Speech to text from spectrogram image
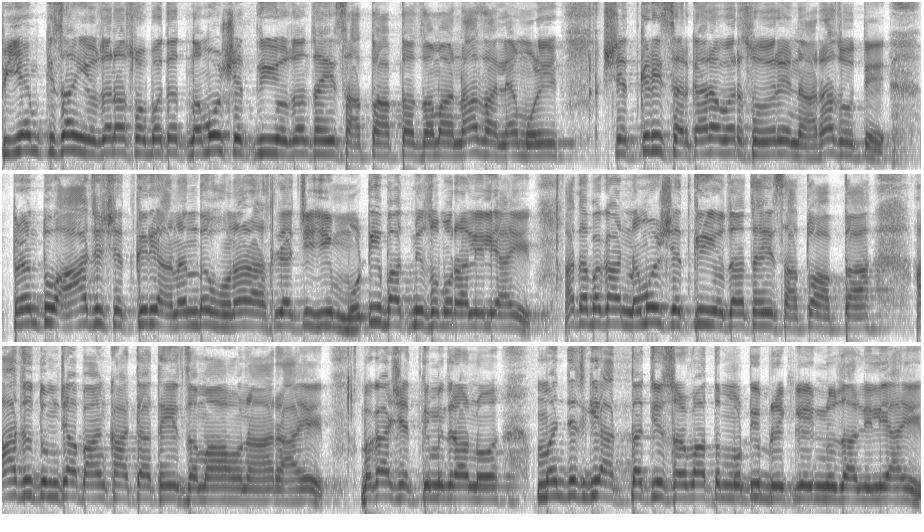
पी एम किसान योजनासोबतच नमो शेतकरी योजनाचा हे सातवा हप्ता जमा न झाल्यामुळे शेतकरी सरकारावर सोयरे नाराज होते. परंतु आज शेतकरी आनंद होणार असल्याची ही मोठी बातमी समोर आलेली आहे. आता बघा नमो शेतकरी योजनाचा हे सातवा हप्ता आज तुमच्या बँक खात्यात हे जमा होणार आहे. बघा शेतकरी मित्रांनो म्हणजेच की आत्ताची सर्वात मोठी ब्रेकिंग न्यूज आलेली आहे.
